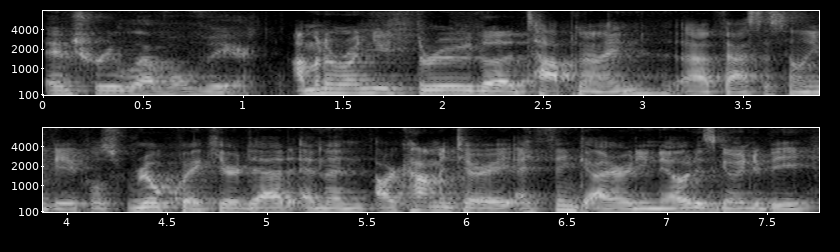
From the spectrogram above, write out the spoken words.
entry level vehicle. I'm going to run you through the top nine uh, fastest selling vehicles real quick here, Dad. And then our commentary, I think I already know it, is going to be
